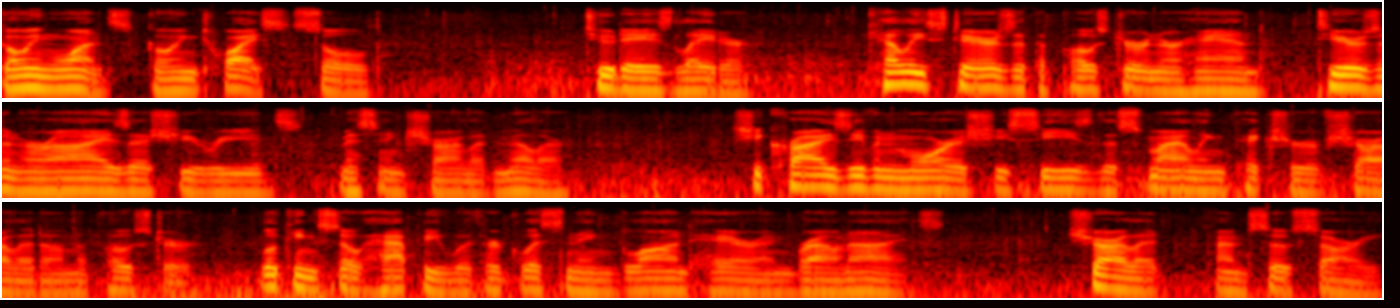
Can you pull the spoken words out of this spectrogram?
Going once, going twice, sold. Two days later, Kelly stares at the poster in her hand, tears in her eyes as she reads, Missing Charlotte Miller. She cries even more as she sees the smiling picture of Charlotte on the poster, looking so happy with her glistening blonde hair and brown eyes. Charlotte, I'm so sorry.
